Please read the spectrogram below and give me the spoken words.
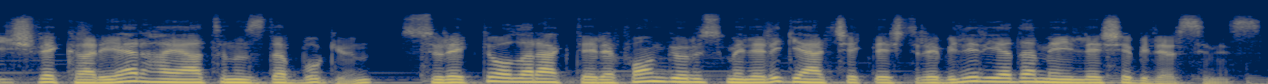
İş ve kariyer hayatınızda bugün sürekli olarak telefon görüşmeleri gerçekleştirebilir ya da mailleşebilirsiniz.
